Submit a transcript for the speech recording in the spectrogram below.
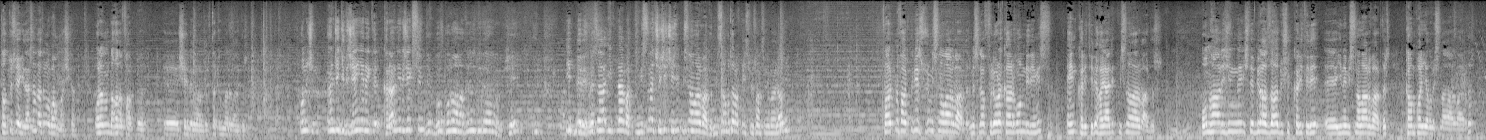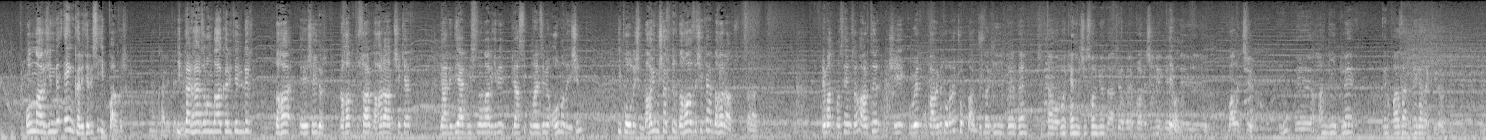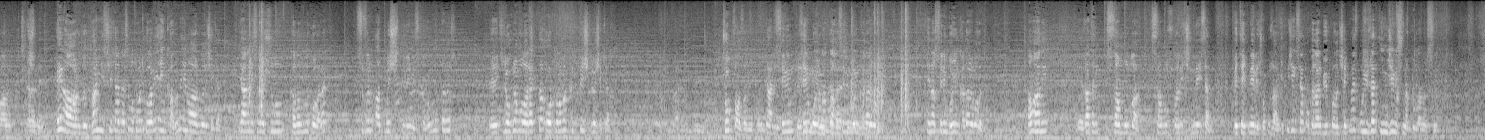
Tatlı suya gidersen zaten o bambaşka. Oranın daha da farklı e, şeyleri vardır, takımları vardır. Onun için önce gideceğin yere karar vereceksin. Şimdi bu, bunu anladınız bir de onu. Şey, ip. İpleri. Mesela ipler bak. Misina çeşit çeşit misinalar vardır. Misina bu tarafta istiyorsan seni böyle alayım. Farklı farklı bir sürü misinalar vardır. Mesela flora karbon dediğimiz en kaliteli hayalet misinalar vardır. Onun haricinde işte biraz daha düşük kaliteli e, yine misinalar vardır. Kampanyalı misinalar vardır. Onun haricinde en kalitelisi ip vardır. En kaliteli. İpler her zaman daha kalitelidir. Daha e, şeydir. Rahat kusar, daha rahat çeker. Yani diğer misinalar gibi plastik malzeme olmadığı için ip olduğu için daha yumuşaktır, daha hızlı çeker, daha rahat sarar. Hem atması hem sana artı şeyi kuvvet mukavemet olarak çok daha güçlü. Buradaki iplerden, şimdi tabii onu kendim için sormuyorum da atıyorum böyle profesyonel bir Eyvallah. e, balıkçı. E, hangi iple en fazla ne kadar kilo balık çıkarabilir? en ağırlığı hangisi çeker dersen otomatik olarak en kalını en ağırlığı çeker. Yani mesela şunun kalınlık olarak 0.60 dediğimiz kalınlıktadır. E, kilogram olarak da ortalama 45 kilo çeker. Çok fazla büyük balık. Yani senin Keşke senin boyundan boyun daha senin boyun kadar balık. En az senin boyun kadar balık. Ama hani e, zaten İstanbul'da, İstanbul suları içindeysen ve tekneyle çok uzağa gitmeyeceksen o kadar büyük balık çekmez. O yüzden ince misina kullanırsın.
